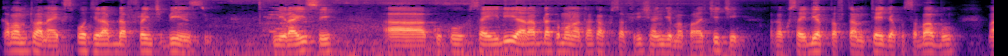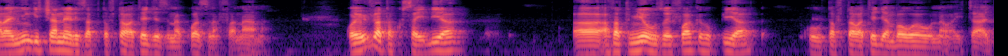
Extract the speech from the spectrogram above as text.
kama mtu ana export labda French beans, ni rahisi uh, kukusaidia labda kama unataka kusafirisha nje maparachichi, akakusaidia kutafuta mteja, kwa sababu mara nyingi channel za kutafuta wateja zinakuwa zinafanana. Kwa hiyo hivyo atakusaidia uh, atatumia uzoefu wake pia kutafuta wateja ambao wewe unawahitaji.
